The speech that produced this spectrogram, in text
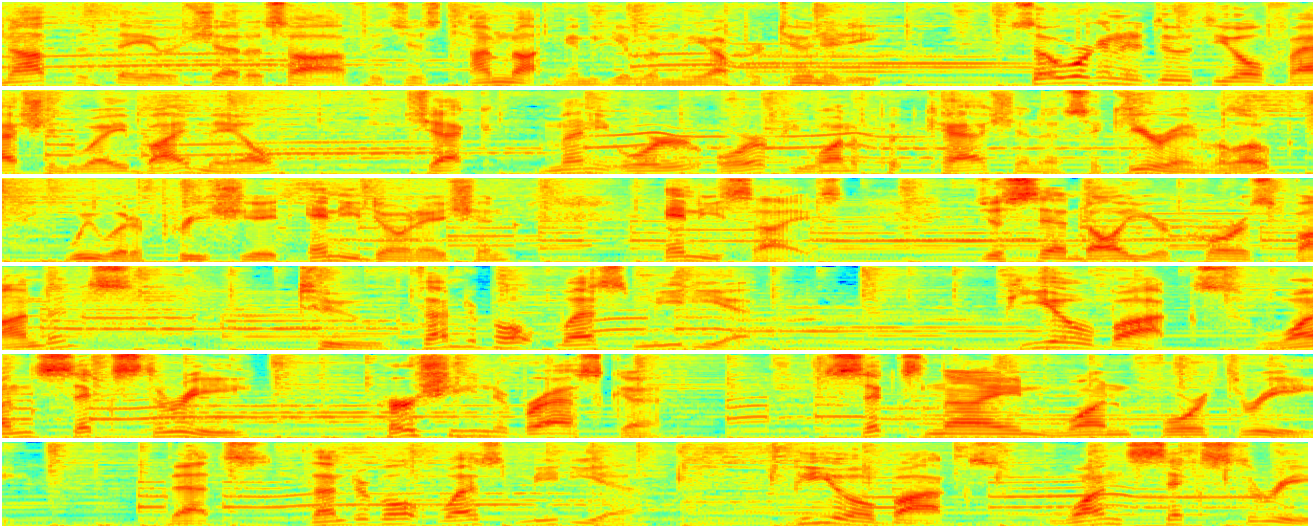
Not that they have shut us off, it's just I'm not going to give them the opportunity. So we're going to do it the old fashioned way by mail, check, money order, or if you want to put cash in a secure envelope, we would appreciate any donation, any size. Just send all your correspondence to Thunderbolt West Media, P.O. Box 163, Hershey, Nebraska 69143. That's Thunderbolt West Media, P.O. Box 163,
